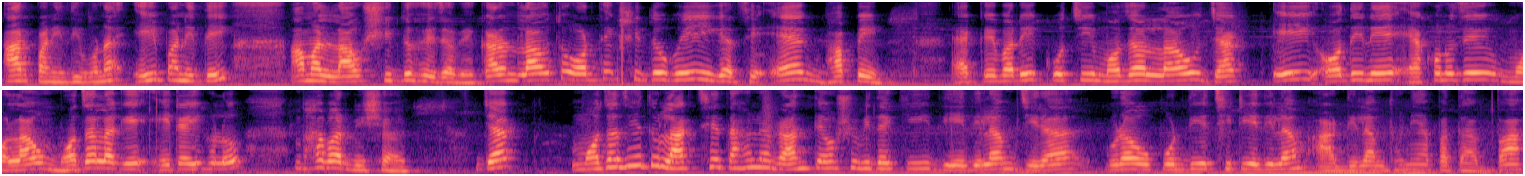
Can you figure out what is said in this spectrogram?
আর পানি দিব না, এই পানিতেই আমার লাউ সিদ্ধ হয়ে যাবে। কারণ লাউ তো অর্ধেক সিদ্ধ হয়েই গেছে, এক ভাপে। একেবারে কচি মজার লাউ। যাক, এই অদিনে এখনও যে লাউ মজা লাগে, এটাই হলো ভাবার বিষয়। যাক, মজা যেহেতু লাগছে, তাহলে রাঁধতে অসুবিধা কি? দিয়ে দিলাম জিরা গুঁড়া, উপর দিয়ে ছিটিয়ে দিলাম, আর দিলাম ধনিয়া পাতা। বাহ,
